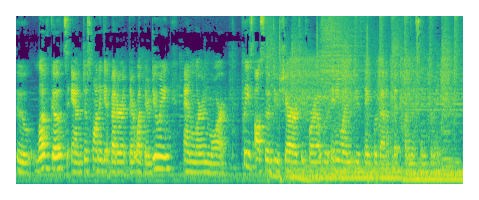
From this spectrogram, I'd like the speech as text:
who love goats and just want to get better at their, what they're doing and learn more. Please also do share our tutorials with anyone you think would benefit from this information.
